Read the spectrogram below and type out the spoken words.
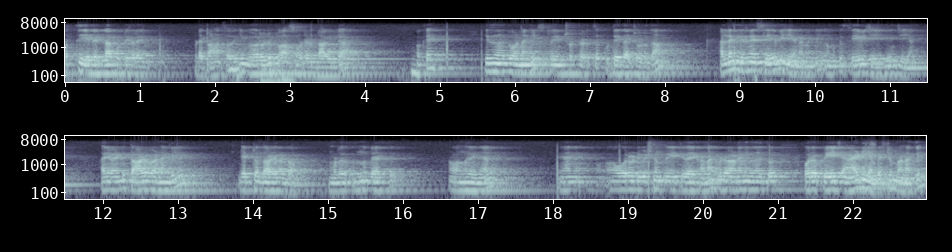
പത്ത് ഏഴ് എല്ലാ കുട്ടികളെയും ഇവിടെ കാണാൻ സാധിക്കും. വേറൊരു ക്ലാസ്സും ഇവിടെ ഉണ്ടാവില്ല. ഓക്കെ ഇത് നിങ്ങൾക്ക് വേണമെങ്കിൽ സ്ക്രീൻഷോട്ട് എടുത്ത് കുട്ടികൾക്ക് അയച്ചു കൊടുക്കാം. അല്ലെങ്കിൽ ഇതിനെ സേവ് ചെയ്യണമെങ്കിൽ നമുക്ക് സേവ് ചെയ്യുകയും ചെയ്യാം. അതിനുവേണ്ടി താഴെ വേണമെങ്കിൽ ഏറ്റവും താഴെ കണ്ടോ? നമ്മൾ ഒന്ന് ബാക്ക് വന്നു കഴിഞ്ഞാൽ ഞാൻ ഓരോ ഡിവിഷനും ക്രിയേറ്റ് ചെയ്തായി കാണാം. ഇവിടെ വേണമെങ്കിൽ നിങ്ങൾക്ക് ഓരോ പേജ് ആഡ് ചെയ്യാൻ പറ്റും വേണമെങ്കിൽ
